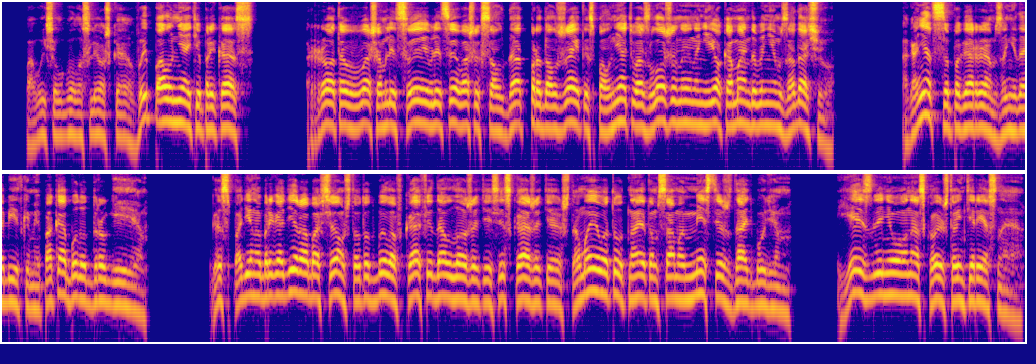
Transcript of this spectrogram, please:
— повысил голос Лёшка. «Выполняйте приказ! Рота в вашем лице и в лице ваших солдат продолжает исполнять возложенную на нее командованием задачу. Огоняться по горам за недобитками, пока будут другие. Господину бригадиру обо всем, что тут было в кафе, доложитесь и скажете, что мы его тут на этом самом месте ждать будем. Есть для него у нас кое-что интересное».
